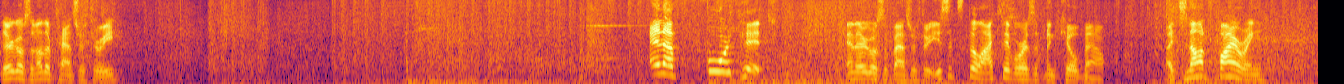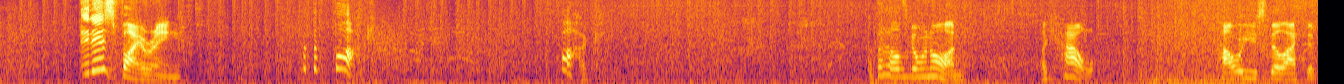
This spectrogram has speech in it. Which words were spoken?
There goes another Panzer III. And a fourth hit! And there goes the Panzer III. Is it still active or has it been killed now? It's not firing. It is firing! What the fuck? Fuck. What the hell's going on? Like, how? How are you still active?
